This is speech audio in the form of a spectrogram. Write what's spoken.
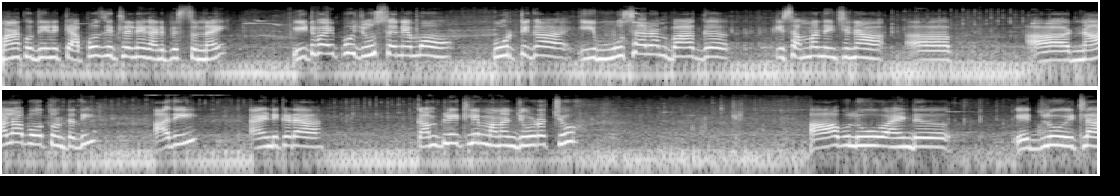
మనకు దీనికి అపోజిట్లోనే కనిపిస్తున్నాయి. ఇటువైపు చూస్తేనేమో పూర్తిగా ఈ మూసారం బాగ్కి సంబంధించిన నాలా పోతుంటుంది. అది అండ్ ఇక్కడ కంప్లీట్లీ మనం చూడొచ్చు. ఆవులు అండ్ ఎడ్లు ఇట్లా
